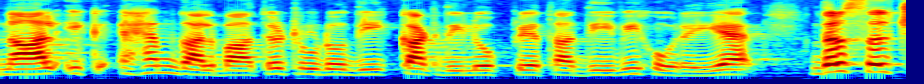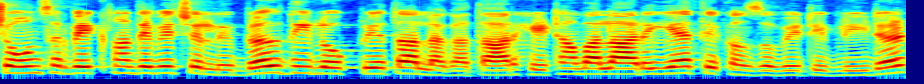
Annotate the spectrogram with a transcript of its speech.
ਨਾਲ ਇੱਕ ਅਹਿਮ ਗੱਲਬਾਤ ਟਰੂਡੋ ਦੀ ਘਟਦੀ ਲੋਕਪ੍ਰਿਯਤਾ ਦੀ ਵੀ ਹੋ ਰਹੀ ਹੈ। ਦਰਅਸਲ, ਚੋਣ ਸਰਵੇਖਣਾਂ ਦੇ ਵਿੱਚ ਲਿਬਰਲ ਦੀ ਲੋਕਪ੍ਰਿਯਤਾ ਲਗਾਤਾਰ ਹੇਠਾਂ ਵੱਲ ਆ ਰਹੀ ਹੈ ਤੇ ਕੰਜ਼ਰਵੇਟਿਵ ਲੀਡਰ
